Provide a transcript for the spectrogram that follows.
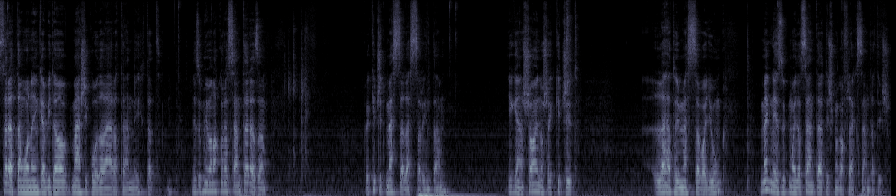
Szerettem volna inkább ide a másik oldalára tenni, tehát nézzük mi van akkor a center ezen. Akkor egy kicsit messze lesz szerintem. Igen, sajnos egy kicsit lehet, hogy messze vagyunk. Megnézzük majd a centert is, meg a flexendet is.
